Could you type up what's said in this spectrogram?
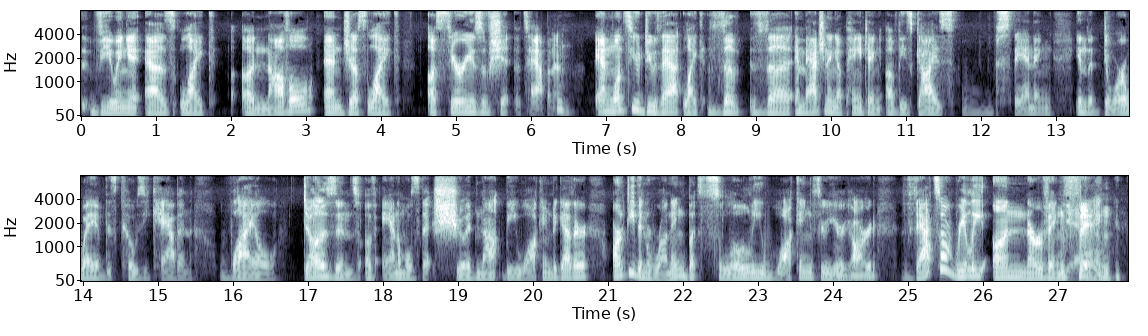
viewing it as like a novel and just like a series of shit that's happening. Hmm. And once you do that, like the the imagining a painting of these guys standing in the doorway of this cozy cabin while dozens of animals that should not be walking together aren't even running, but slowly walking through your Mhm. yard, that's a really unnerving Yeah. thing.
